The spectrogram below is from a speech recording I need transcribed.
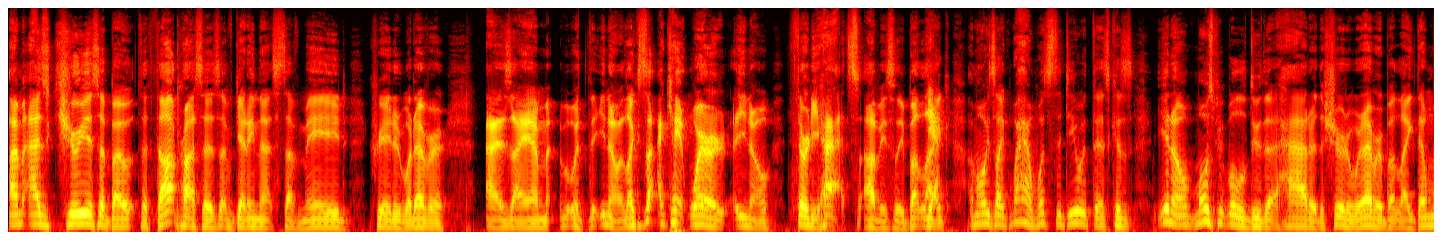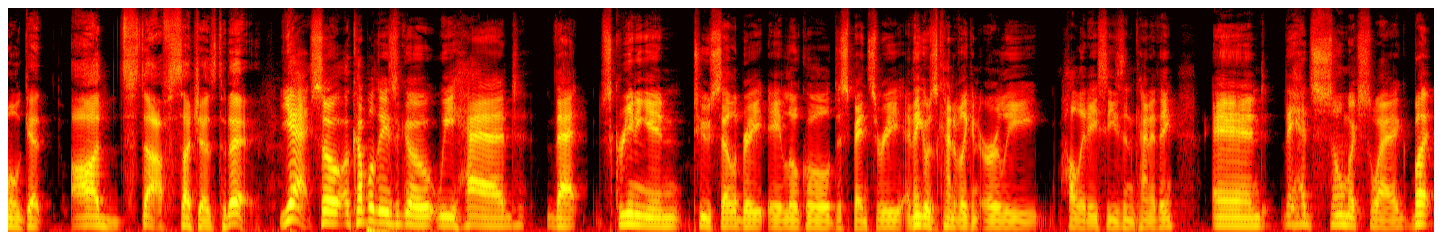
I'm as curious about the thought process of getting that stuff made, created, whatever. As I am with the, you know, like I can't wear you know thirty hats, obviously, but Yeah. like I'm always like, wow, what's the deal with this? Because you know most people will do the hat or the shirt or whatever, but like then we'll get odd stuff such as today. Yeah, so a couple days ago we had that screening in to celebrate a local dispensary. I think it was kind of like an early holiday season kind of thing. And they had so much swag, but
